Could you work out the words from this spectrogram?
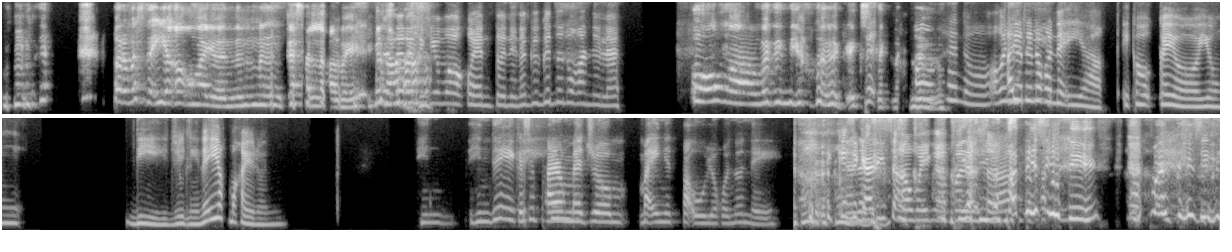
Para mas naiyak ako ngayon nung, kasal na kami. Narinig yung mga kwento nila. Gaganda ka nila. Oo nga, ba't hindi ako nag-expect na Oh, ano? ano? Ako hindi rin ako naiyak. Ikaw, kayo, yung di, Julie, naiyak ba kayo nun? Hin- hindi eh, kasi parang medyo mainit pa ulo ko nun eh. Kasi galing sa away nga pala siya. Pati si D. Pati si si D.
